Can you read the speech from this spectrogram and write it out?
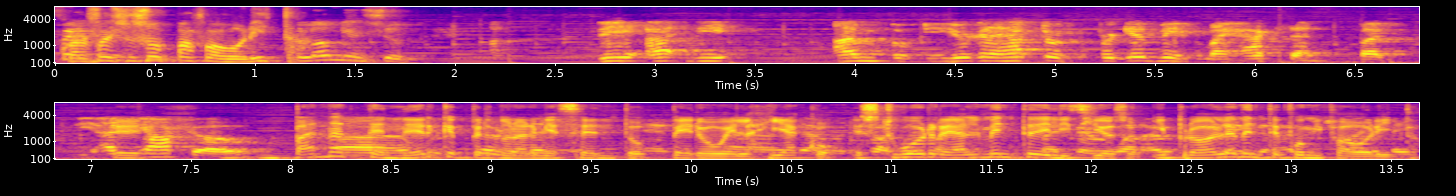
¿Cuál fue su sopa favorita? Van a tener que perdonar mi acento, pero el ajiaco estuvo realmente delicioso y probablemente fue mi favorito.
